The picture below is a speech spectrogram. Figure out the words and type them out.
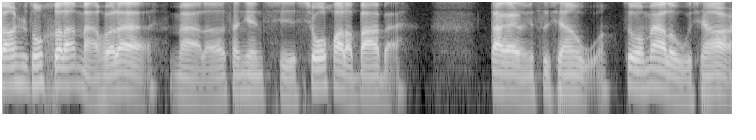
当时从荷兰买回来，买了三千七，修花了八百，大概等于四千五，最后卖了五千二，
